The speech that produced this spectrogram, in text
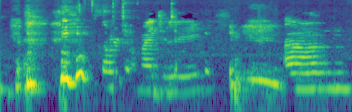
Sorry for my delay. Um,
